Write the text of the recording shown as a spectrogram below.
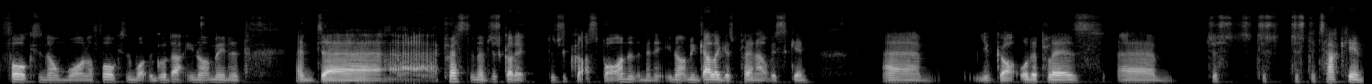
focusing on one or focusing on what they're good at. You know what I mean? And and uh, Preston have just got it. They've just got a spot on at the minute. You know what I mean? Gallagher's playing out of his skin. Um, you've got other players um, just just just attacking.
